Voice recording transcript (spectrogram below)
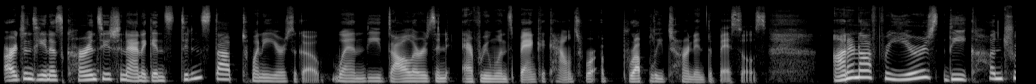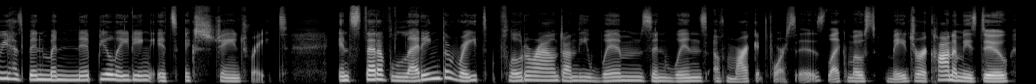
Argentina's currency shenanigans didn't stop 20 years ago when the dollars in everyone's bank accounts were abruptly turned into pesos. On and off for years, the country has been manipulating its exchange rate. Instead of letting the rate float around on the whims and winds of market forces, like most major economies do,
